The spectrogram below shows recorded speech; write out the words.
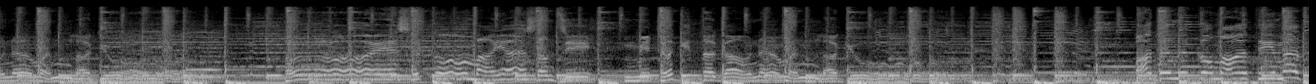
गाउन मन लाग्यो। हो यसको माया सम्झे मिठो गीत गाउन मन लाग्यो। बादलको माथि माथि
